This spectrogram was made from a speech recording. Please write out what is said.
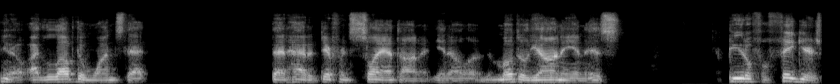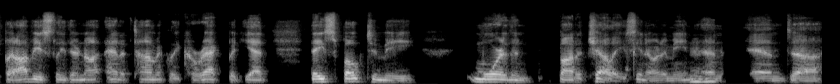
you know, I love the ones that that had a different slant on it, you know, Modigliani and his beautiful figures, but obviously they're not anatomically correct, but yet they spoke to me more than Botticelli's, you know what I mean? Mm-hmm. And and uh,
